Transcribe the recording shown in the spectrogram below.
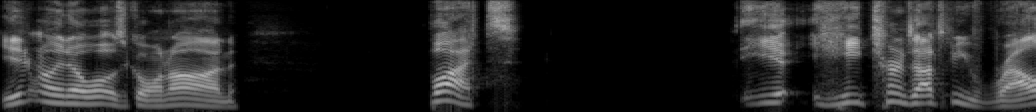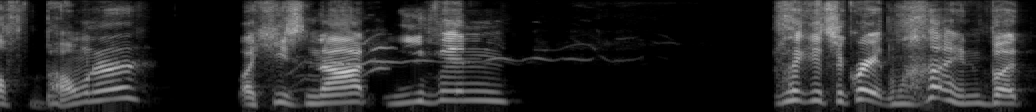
You didn't really know what was going on, but he, he turns out to be Ralph Bohner. Like he's not even like it's a great line, but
